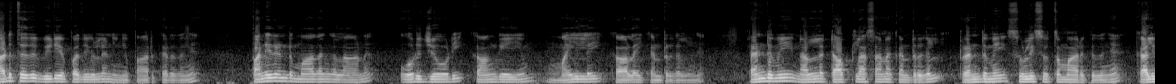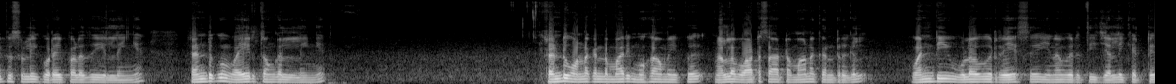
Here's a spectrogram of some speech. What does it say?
அடுத்தது வீடியோ பதிவில் நீங்கள் பார்க்கறதுங்க. பன்னிரெண்டு மாதங்களான ஒரு ஜோடி காங்கேயம் மயிலை காளை கன்றுகள்ங்க. ரெண்டுமே நல்ல டாப் கிளாஸான கன்றுகள். ரெண்டுமே சுழி சுத்தமாக இருக்குதுங்க. கழிப்பு சுழி குறைப்பளது இல்லைங்க. ரெண்டுக்கும் வயிறு தொங்கல் இல்லைங்க. ரெண்டு ஒன்றை கண்ட மாதிரி முக அமைப்பு நல்ல வாட்டசாட்டமான கன்றுகள். வண்டி உழவு ரேஸு இனவிருத்தி ஜல்லிக்கட்டு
